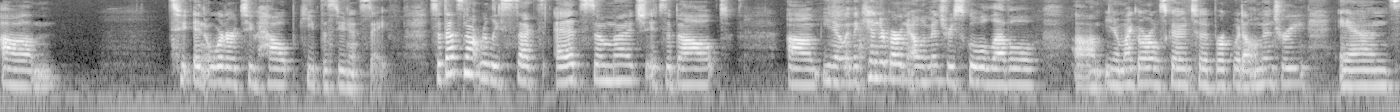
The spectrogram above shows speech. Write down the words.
um, to, in order to help keep the students safe. So that's not really sex ed so much. It's about, um, you know, in the kindergarten, elementary school level, um, you know, my girls go to Brookwood Elementary, and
